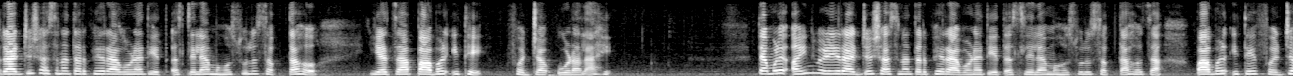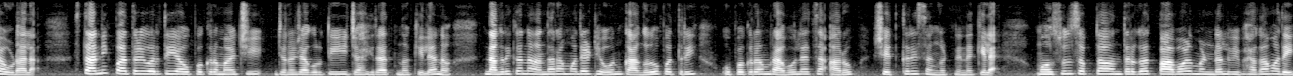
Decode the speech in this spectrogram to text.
राज्य शासनातर्फे राबवण्यात येत असलेल्या महसूल सप्ताह याचा पाबळ इथे फज्जा उडाला आहे. त्यामुळे ऐनवेळी राज्य शासनातर्फे राबवण्यात येत असलेल्या महसूल सप्ताहाचा पाबळ इथे फज्जा उडाला. स्थानिक पातळीवरती या उपक्रमाची जनजागृती जाहिरात न केल्यानं नागरिकांना अंधारामध्ये ठेवून कागदोपत्री उपक्रम राबवल्याचा आरोप शेतकरी संघटनेनं केला महसूल सप्ताह अंतर्गत पावळ मंडल विभागामध्ये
